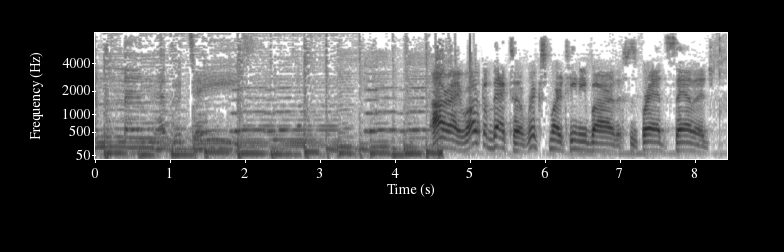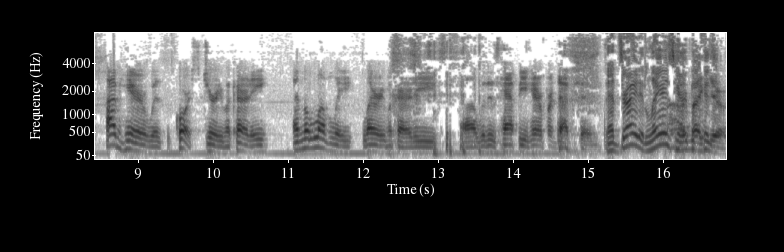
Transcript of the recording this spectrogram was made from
Down to Ricky's place. Where the taste. All right, welcome back to Rick's Martini Bar. This is Brad Savage. I'm here with, of course, Jerry McCarty and the lovely Larry McCarty uh, with his Happy Hair Production. That's right, and Larry's Uh, here thank because you.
